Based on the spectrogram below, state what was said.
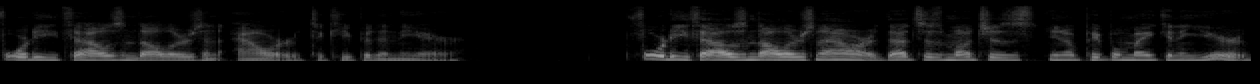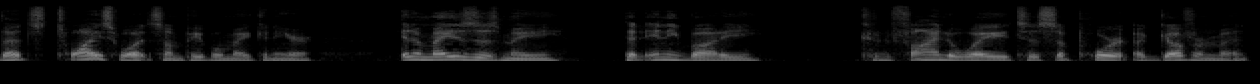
$40,000 an hour to keep it in the air. $40,000 an hour. That's as much as, you know, people make in a year. That's twice what some people make in a year. It amazes me that anybody could find a way to support a government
